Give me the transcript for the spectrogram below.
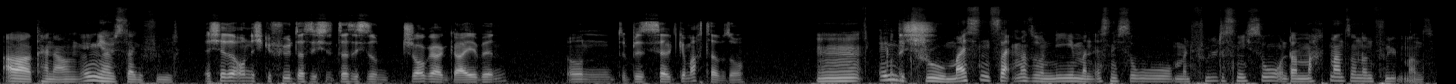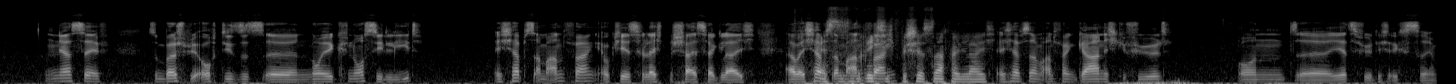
Aber keine Ahnung, irgendwie habe ich es da gefühlt. Ich hätte auch nicht gefühlt, dass ich, dass ich so ein Jogger-Guy bin. Und bis ich es halt gemacht habe, so. Mm, irgendwie ich- true. Meistens sagt man so, nee, man ist nicht so, man fühlt es nicht so und dann macht man es und dann fühlt man es. Ja, safe. Zum Beispiel auch dieses äh, neue Knossi-Lied. Ich hab's am Anfang, okay, ist vielleicht ein scheiß Vergleich, aber ich hab's Es am ist ein Anfang, richtig beschissener Vergleich. ich hab's am Anfang gar nicht gefühlt. Und äh, jetzt fühle ich extrem.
